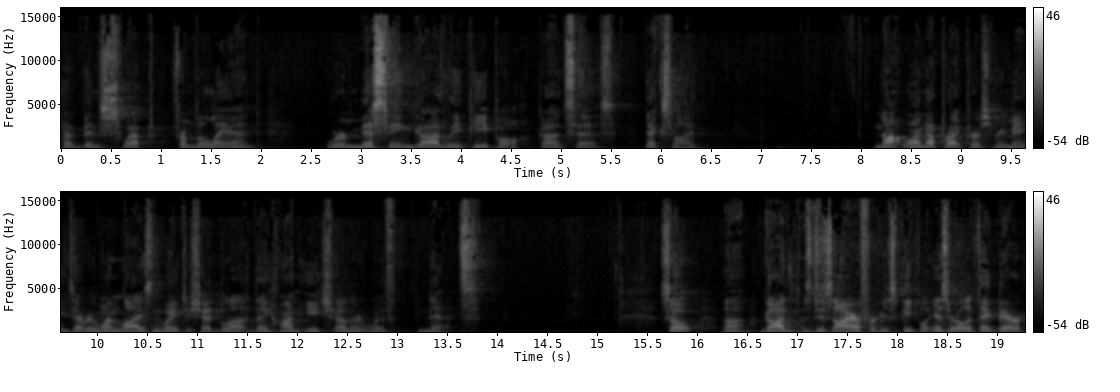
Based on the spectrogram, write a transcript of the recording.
have been swept from the land. We're missing godly people, God says. Next slide. Not one upright person remains. Everyone lies in wait to shed blood. They hunt each other with nets. So, uh, God's desire for his people Israel that they bear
